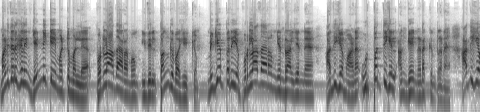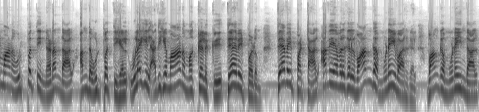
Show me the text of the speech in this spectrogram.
மனிதர்களின் எண்ணிக்கை மட்டுமல்ல பொருளாதாரமும் இதில் பங்கு வகிக்கும். மிகப்பெரிய பொருளாதாரம் என்றால் என்ன? அதிகமான உற்பத்திகள் அங்கே நடக்கின்றன. அதிகமான உற்பத்தி நடந்தால் அந்த உற்பத்திகள் உலகில் அதிகமான மக்களுக்கு தேவைப்படும். தேவைப்பட்டால் அதை அவர்கள் வாங்க முனைவார்கள். வாங்க முனைந்தால்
